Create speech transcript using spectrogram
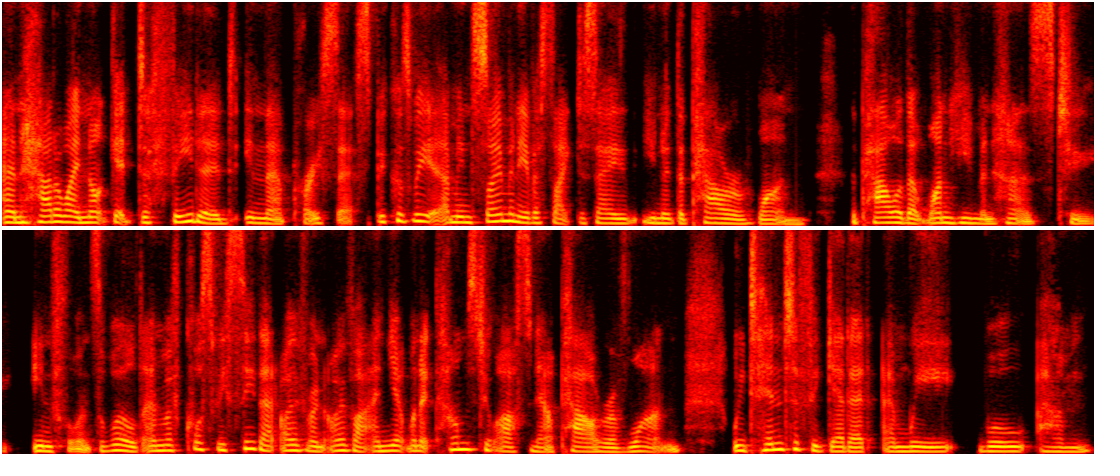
And how do I not get defeated in that process? Because we, I mean, so many of us like to say, you know, the power of one, the power that one human has to influence the world. And of course, we see that over and over. And yet, when it comes to us and our power of one, we tend to forget it and we will, um,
